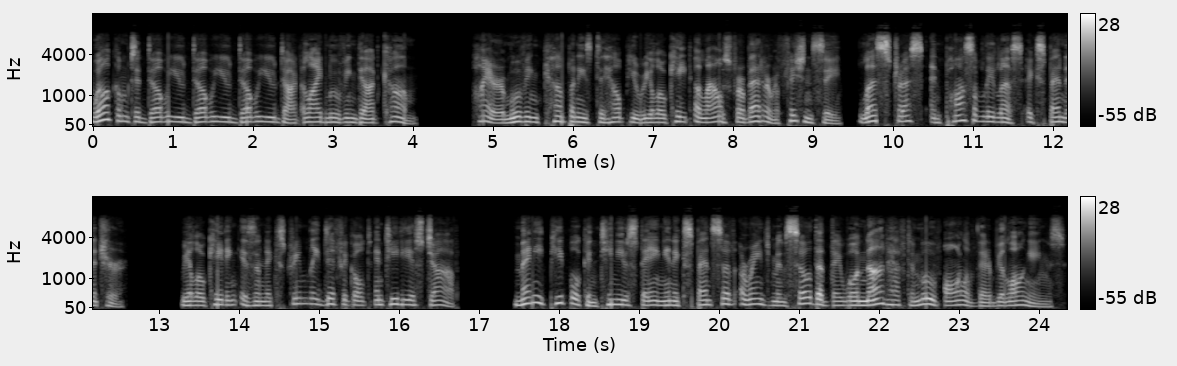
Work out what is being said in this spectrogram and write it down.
Welcome to www.elidemoving.com. Hire moving companies to help you relocate allows for better efficiency, less stress and possibly less expenditure. Relocating is an extremely difficult and tedious job. Many people continue staying in expensive arrangements so that they will not have to move all of their belongings.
